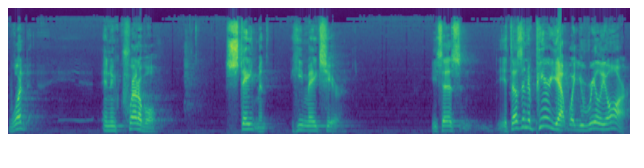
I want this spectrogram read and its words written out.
What an incredible statement he makes here. He says, It doesn't appear yet what you really are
